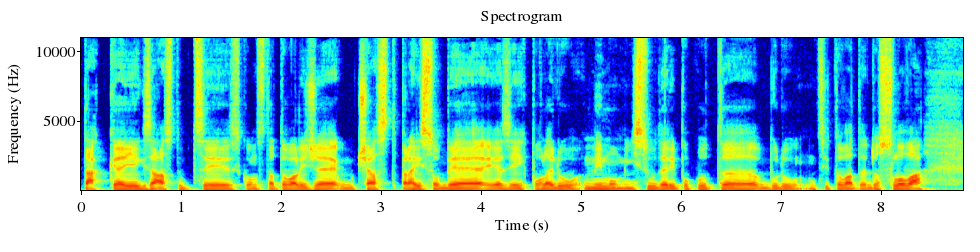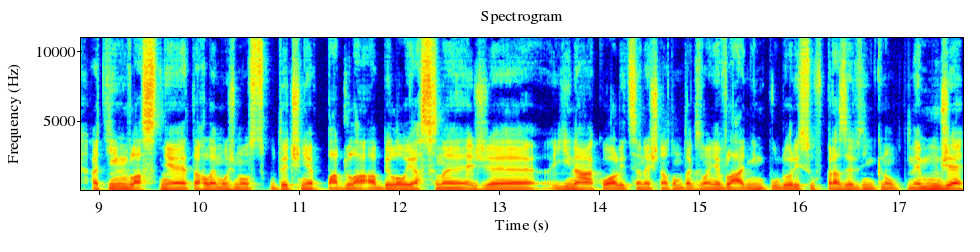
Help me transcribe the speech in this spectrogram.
tak jejich zástupci skonstatovali, že účast Prahy sobě je z jejich pohledu mimo mísu, tedy pokud eh, budu citovat doslova. A tím vlastně tahle možnost skutečně padla a bylo jasné, že jiná koalice než na tom takzvaně vládním půdorysu v Praze vzniknout nemůže,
